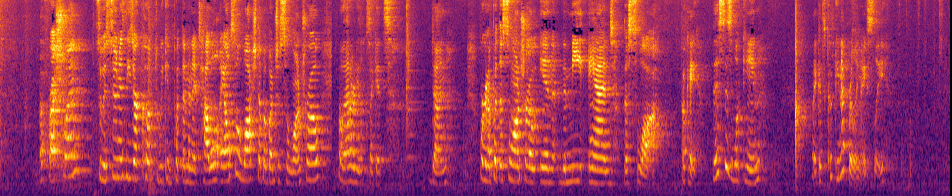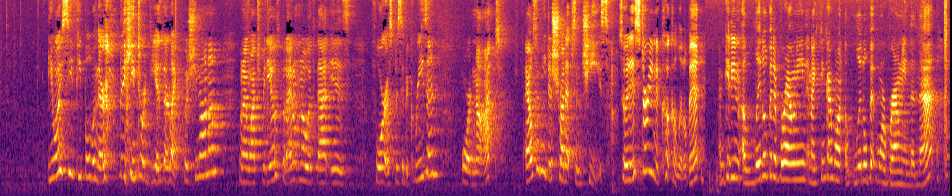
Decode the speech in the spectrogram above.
a fresh one. So as soon as these are cooked, we can put them in a towel. I also washed up a bunch of cilantro. Oh, that already looks like it's done. We're gonna put the cilantro in the meat and the slaw. Okay, this is looking Like it's cooking up really nicely. You always see people when they're making tortillas, they're like pushing on them when I watch videos, but I don't know if that is for a specific reason or not. I also need to shred up some cheese. So it is starting to cook a little bit. I'm getting a little bit of browning and I think I want a little bit more browning than that.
